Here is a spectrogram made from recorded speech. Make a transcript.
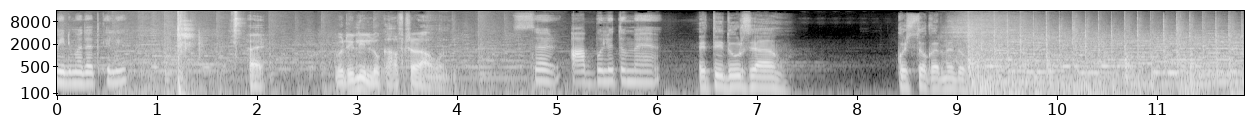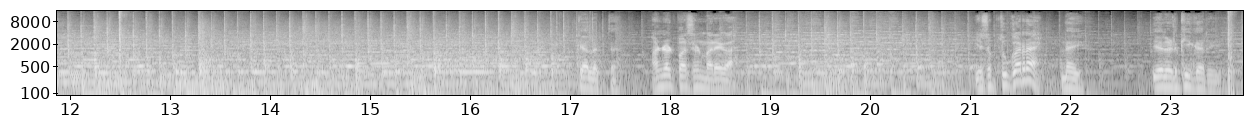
मेरी मदद के लिए? है। We really look after our sir आप बोले तो मैं इतनी दूर से आया हूँ। कुछ तो करने दो। क्या लगता है? हंड्रेड परसेंट मरेगा ये सब तू कर रहा है नहीं ये लड़की कर रही है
